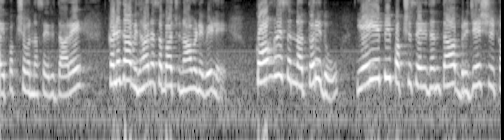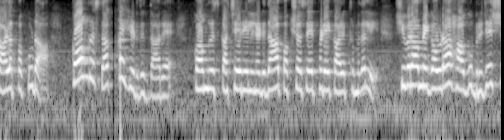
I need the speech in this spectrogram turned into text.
ಕೈಪಕ್ಷವನ್ನ ಸೇರಿದ್ದಾರೆ. ಕಳೆದ ವಿಧಾನಸಭಾ ಚುನಾವಣೆ ವೇಳೆ ಕಾಂಗ್ರೆಸ್ ಅನ್ನ ತೊರೆದು ಎಎಪಿ ಪಕ್ಷ ಸೇರಿದಂತ ಬ್ರಿಜೇಶ್ ಕಾಳಪ್ಪ ಕೂಡ ಕಾಂಗ್ರೆಸ್ನ ಕೈ ಹಿಡಿದಿದ್ದಾರೆ. ಕಾಂಗ್ರೆಸ್ ಕಚೇರಿಯಲ್ಲಿ ನಡೆದ ಪಕ್ಷ ಸೇರ್ಪಡೆ ಕಾರ್ಯಕ್ರಮದಲ್ಲಿ ಶಿವರಾಮೇಗೌಡ ಹಾಗೂ ಬ್ರಿಜೇಶ್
